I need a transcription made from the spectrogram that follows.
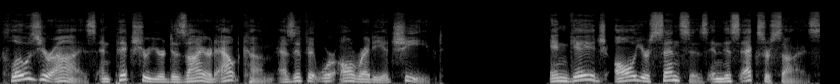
Close your eyes and picture your desired outcome as if it were already achieved. Engage all your senses in this exercise.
